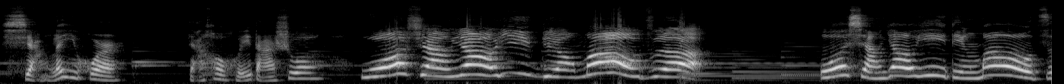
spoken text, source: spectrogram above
想了一会儿，然后回答说：“我想要一顶帽子。”我想要一顶帽子。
